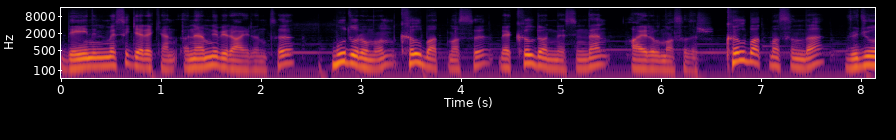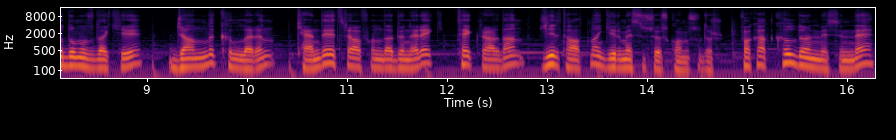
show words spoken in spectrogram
değinilmesi gereken önemli bir ayrıntı bu durumun kıl batması ve kıl dönmesinden ayrılmasıdır. Kıl batmasında vücudumuzdaki canlı kılların kendi etrafında dönerek tekrardan cilt altına girmesi söz konusudur. Fakat kıl dönmesinde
